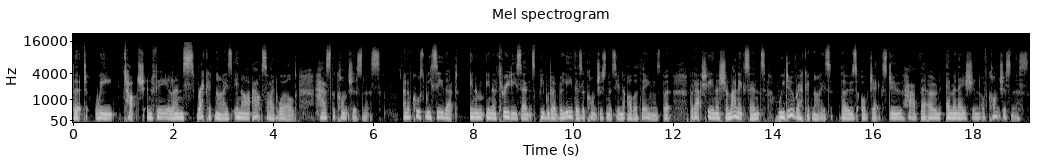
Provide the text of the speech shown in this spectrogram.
that we touch and feel and recognize in our outside world, has the consciousness. And of course, we see that in a, in a 3D sense, people don't believe there's a consciousness in other things, but but actually in a shamanic sense, we do recognize those objects do have their own emanation of consciousness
